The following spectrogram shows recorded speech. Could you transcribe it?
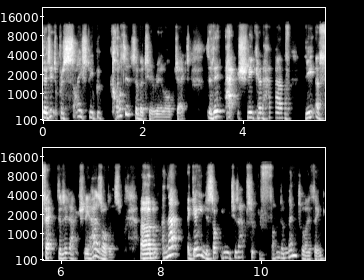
that it's precisely because it's a material object that it actually can have the effect that it actually has on us. Um, and that, again, is something which is absolutely fundamental, I think,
